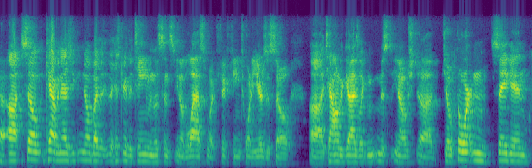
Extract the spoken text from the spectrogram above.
Uh, so, Kevin, as you know by the, the, history of the team and since you know the last what 15, 20 years or so, uh, talented guys like Mr. You know uh, Joe Thornton, Seguin,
